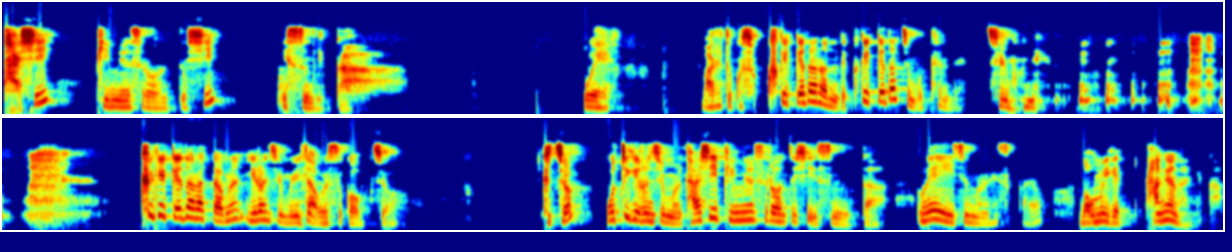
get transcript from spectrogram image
다시 비밀스러운 뜻이 있습니까? 왜? 말을 듣고서 크게 깨달았는데 크게 깨닫지 못했네. 질문이. 크게 깨달았다면 이런 질문이 나올 수가 없죠. 그쵸? 어떻게 이런 질문을 다시 비밀스러운 뜻이 있습니까? 왜 이 질문을 했을까요? 너무 이게 당연하니까.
